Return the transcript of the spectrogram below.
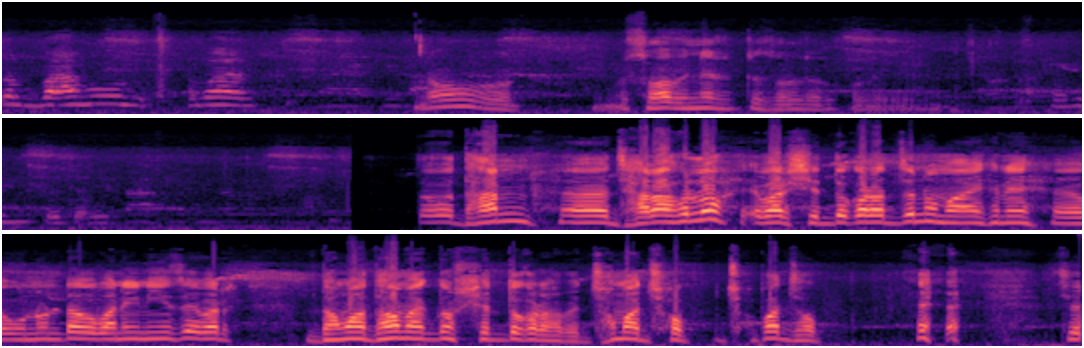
তো বাবু আবার ও, সয়াবিনের একটু জল করে তো ধান ঝাড়া হলো, এবার সেদ্ধ করার জন্য মা এখানে উনুনটাও বানিয়ে নিয়েছে। এবার ধমাধম একদম সেদ্ধ করা হবে ঝমা ঝপ ঝপা ঝপ সে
